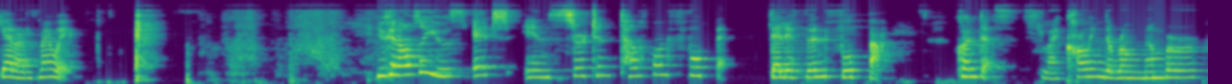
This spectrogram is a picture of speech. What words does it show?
get out of my way. You can also use it in certain telephone téléphone faux pas contests, like calling the wrong number,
